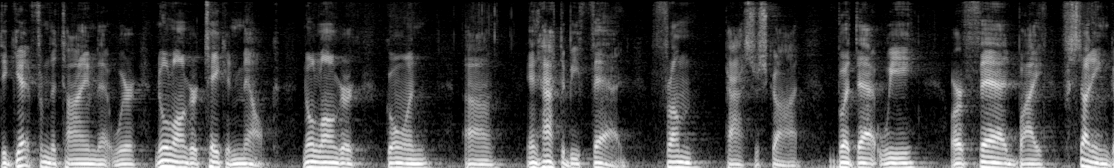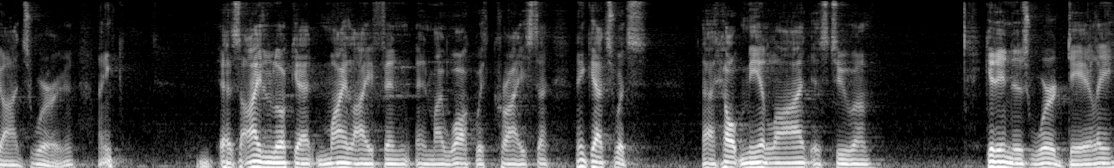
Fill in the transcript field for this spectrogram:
to get from the time that we're no longer taking milk, no longer going uh, and have to be fed from Pastor Scott, but that we are fed by studying God's Word. And I think as I look at my life and, and my walk with Christ, I think that's what's uh, helped me a lot is to um, get into His Word daily,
